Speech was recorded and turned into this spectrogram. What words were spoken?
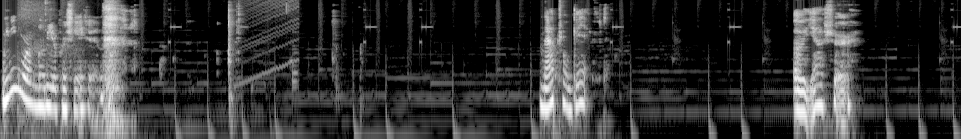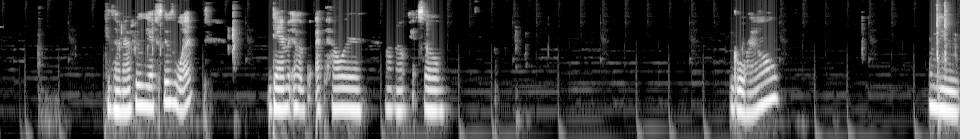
We need more Lodi appreciation. Natural gift. Oh, yeah, sure. Okay, so natural gift is what? Damage, uh, a power, I don't know, okay, so growl. Do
